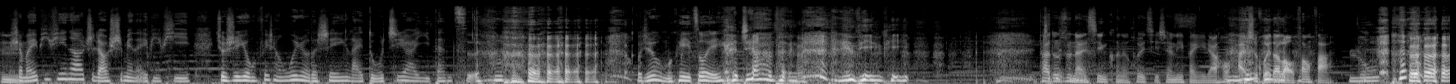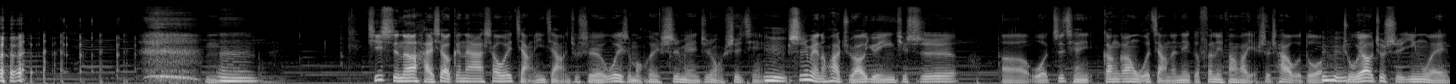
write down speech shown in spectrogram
嗯什么 A P P 呢？治疗失眠的 A P P，就是用非常温柔的声音来读 GRE 单词。我觉得我们可以做一个这样的 A P P。大多数男性可能会起生理反应，然后还是回到老方法撸。嗯，嗯其实呢，还是要跟大家稍微讲一讲，就是为什么会失眠这种事情。嗯失眠的话，主要原因其实，呃，我之前刚刚我讲的那个分类方法也是差不多，嗯主要就是因为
